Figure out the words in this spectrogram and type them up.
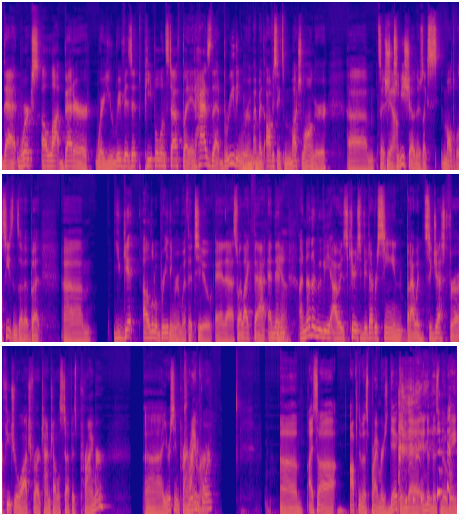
that works a lot better where you revisit people and stuff, but it has that breathing room. I mean, obviously it's much longer. Um, it's a Yeah. TV show and there's like s- multiple seasons of it, but um, you get a little breathing room with it too. And uh, so I like that. And then Yeah. another movie I was curious if you'd ever seen, but I would suggest for a future watch for our time travel stuff is Primer. Uh, you ever seen Primer, Primer? before? Um, I saw Optimus Primer's dick in the end of this movie.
